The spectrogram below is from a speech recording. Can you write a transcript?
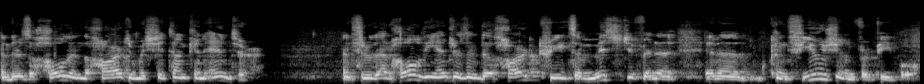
and there's a hole in the heart in which shaitan can enter and through that hole he enters in the heart creates a mischief and a, and a confusion for people.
